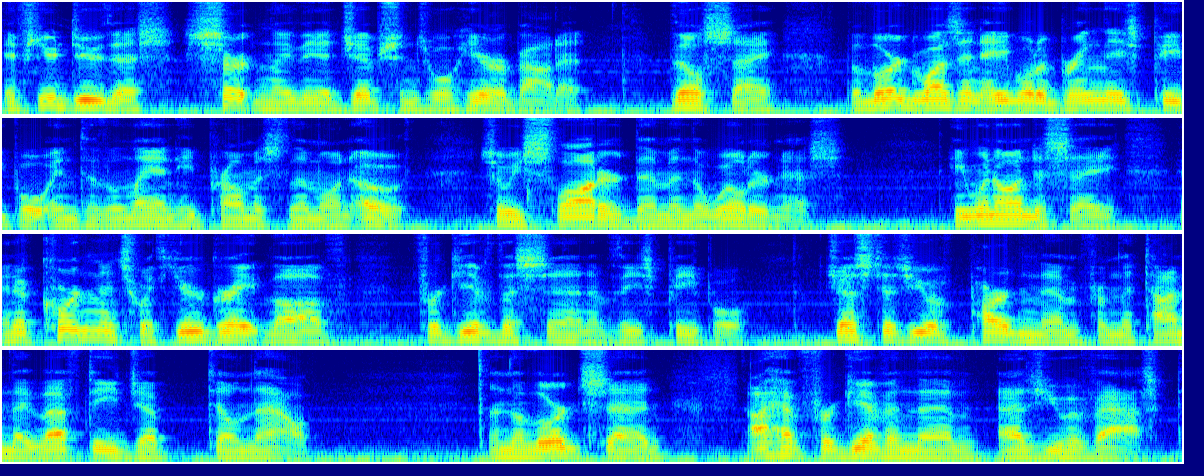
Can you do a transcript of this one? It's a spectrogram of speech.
if you do this, certainly the Egyptians will hear about it. They'll say, The Lord wasn't able to bring these people into the land he promised them on oath, so he slaughtered them in the wilderness. He went on to say, In accordance with your great love, forgive the sin of these people, just as you have pardoned them from the time they left Egypt till now. And the Lord said, I have forgiven them as you have asked.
